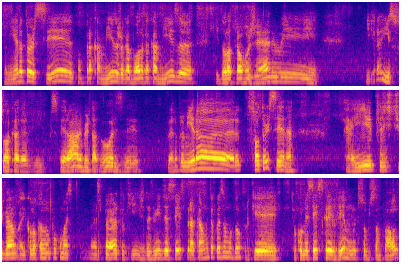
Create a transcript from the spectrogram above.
pra mim era torcer, comprar camisa, jogar bola com a camisa, idolatrar o Rogério e. E era isso só, cara. Esperar a Libertadores, ver era para mim era, era só torcer, né? Aí se a gente tiver aí colocando um pouco mais mais perto aqui, de 2016 para cá, muita coisa mudou, porque eu comecei a escrever muito sobre São Paulo.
